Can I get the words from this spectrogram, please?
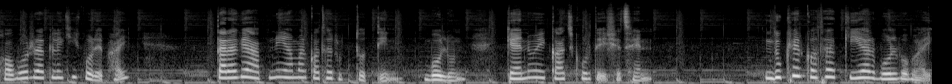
খবর রাখলে কি করে ভাই? তার আগে আপনি আমার কথার উত্তর দিন। বলুন, কেন এই কাজ করতে এসেছেন? দুঃখের কথা কি আর বলব ভাই?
